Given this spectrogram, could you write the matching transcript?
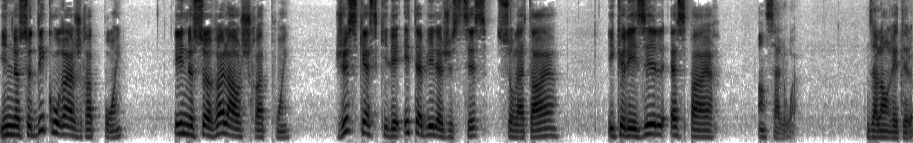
il ne se découragera point et ne se relâchera point, jusqu'à ce qu'il ait établi la justice sur la terre et que les îles espèrent en sa loi. Nous allons arrêter là.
